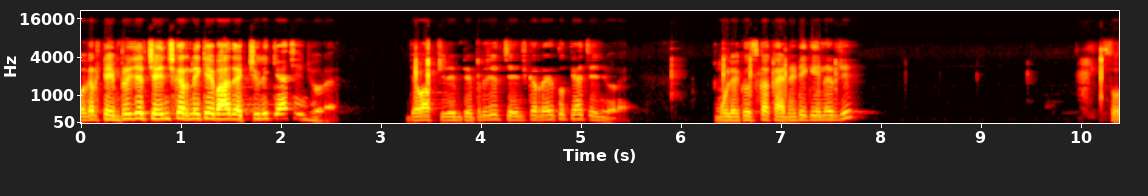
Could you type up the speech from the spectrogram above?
मगर टेम्परेचर चेंज करने के बाद एक्चुअली क्या चेंज हो रहा है? जब आप टेम्परेचर चेंज कर रहे हो तो क्या चेंज हो रहा है? मोलिक्यूल्स का kinetic energy so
